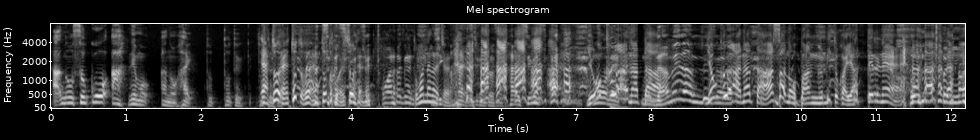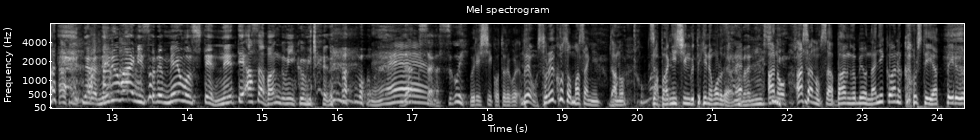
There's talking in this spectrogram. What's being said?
あのそこあでもあのはい。ととっていや取って取って取って すいません取って止まらなくなっ止まらなくなっちゃう。はいお時間ください。はいすいません。よくあなた、もうダメなんですよ。よくあなた朝の番組とかやってるね。本当に。なんか寝る前にそれメモして寝て朝番組行くみたいな。もうねえ。落差がすごい。嬉しいことでございます。でもそれこそまさにあのザ・バニシング的なものだよね。あの朝のさ番組を何食わぬ顔してやっている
